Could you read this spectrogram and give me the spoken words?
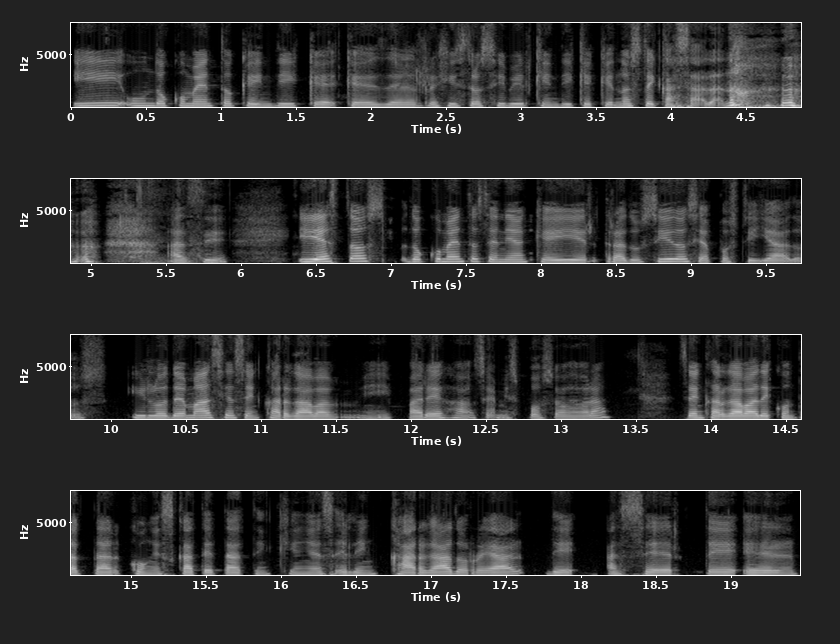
y un documento que indique, que es del registro civil, que indique que no estoy casada, ¿no? Así. Y estos documentos tenían que ir traducidos y apostillados. Y lo demás ya se encargaba mi pareja, o sea, mi esposo ahora, se encargaba de contactar con Skatetaten, quien es el encargado real de hacerte el,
